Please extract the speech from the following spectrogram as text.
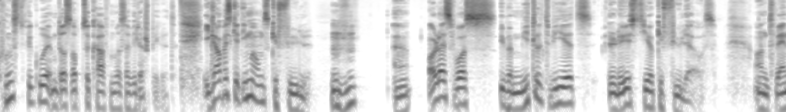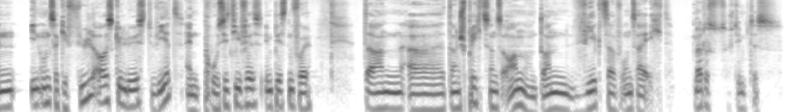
Kunstfigur ihm das abzukaufen, was er widerspiegelt. Ich glaube, es geht immer ums Gefühl. Ja. Alles, was übermittelt wird, löst ja Gefühle aus. Und wenn in unser Gefühl ausgelöst wird, ein positives im besten Fall, dann, äh, dann spricht es uns an und dann wirkt es auf uns auch echt. Ja, das stimmt, das.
